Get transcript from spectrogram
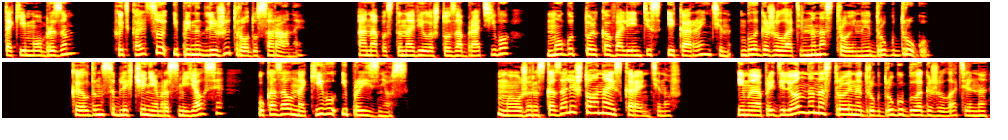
Таким образом, хоть кольцо и принадлежит роду Сараны, она постановила, что забрать его могут только Валентис и Карентин, благожелательно настроенные друг к другу. Кэлден с облегчением рассмеялся, указал на Киву и произнес. Мы уже рассказали, что она из Карентинов. И мы определенно настроены друг другу благожелательно,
